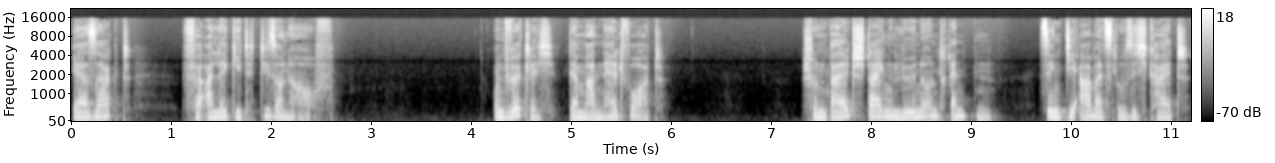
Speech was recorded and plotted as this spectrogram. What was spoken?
Er sagt, für alle geht die Sonne auf. Und wirklich, der Mann hält Wort. Schon bald steigen Löhne und Renten, sinkt die Arbeitslosigkeit,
